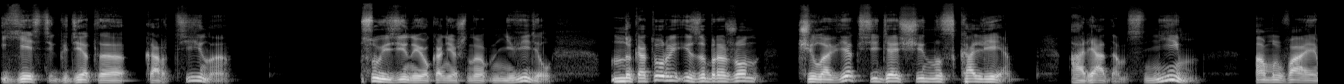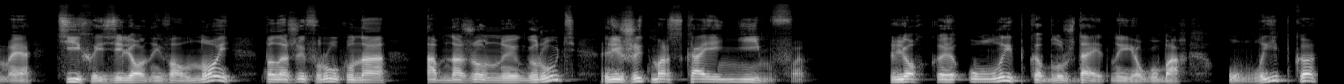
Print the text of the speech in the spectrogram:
Есть где-то картина, Суизин ее, конечно, не видел, на которой изображен человек, сидящий на скале, а рядом с ним, омываемая тихой зеленой волной, положив руку на обнаженную грудь, лежит морская нимфа. Легкая улыбка блуждает на ее губах, улыбка,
